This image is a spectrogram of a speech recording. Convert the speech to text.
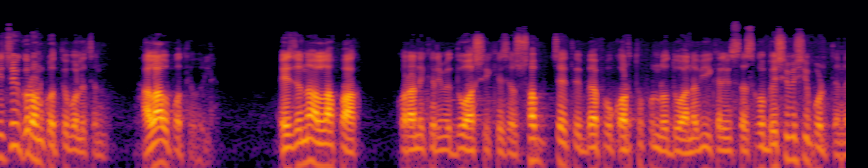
কিছুই গ্রহণ করতে বলেছেন, হালাল পথে হইলে। এই জন্য আল্লাহ পাক কোরআনে করিমে দোয়া শিখেছেন সবচাইতে ব্যাপক অর্থপূর্ণ দোয়া নবী করিম খুব বেশি বেশি পড়তেন,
